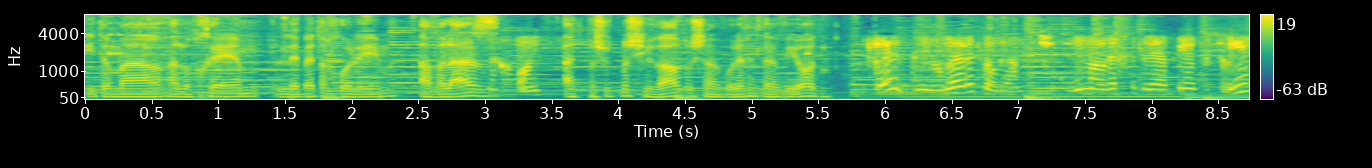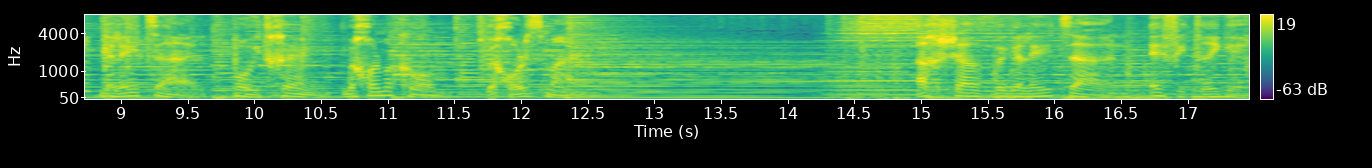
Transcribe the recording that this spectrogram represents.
איתמר, הלוחם, לבית החולים, אבל אז נכון. את פשוט משאירה אותו שם והולכת להביא עוד. כן, אני אומרת לו גם, שאמא הולכת להביא את פצועים. גלי צה"ל, פה איתכם, בכל מקום, בכל זמן. עכשיו בגלי צה"ל, אפי טריגר,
